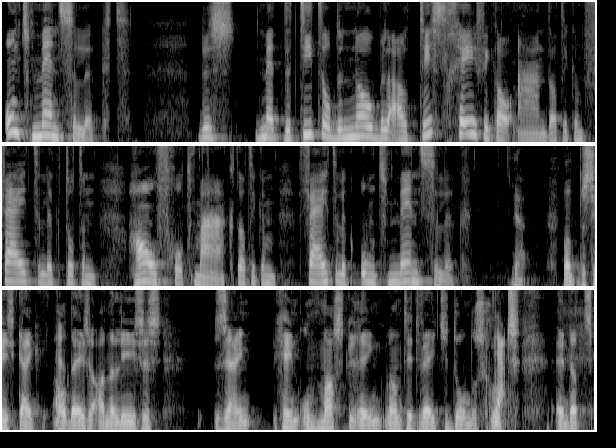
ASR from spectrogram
ontmenselijkt. Dus met de titel De Nobele Autist geef ik al aan dat ik hem feitelijk tot een halfgod maak. Dat ik hem feitelijk ontmenselijk. Ja, want precies, kijk, al deze analyses zijn geen ontmaskering, want dit weet je donders goed. En dat,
